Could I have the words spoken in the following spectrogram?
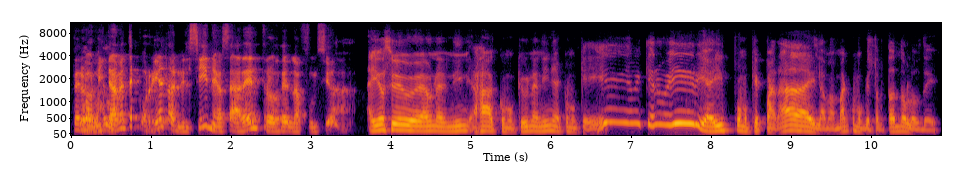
pero literalmente corriendo en el cine, o sea, dentro de la función. Ah, yo soy a una niña, ajá, como que una niña como que, eh, me quiero ir, y ahí como que parada, y la mamá como que tratándolos de,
